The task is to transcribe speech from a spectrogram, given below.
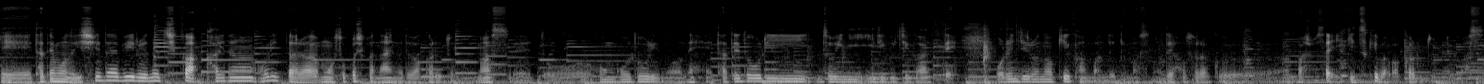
えー、建物石田ビルの地下階段降りたらもうそこしかないのでわかると思います、えーと、本郷通りのね縦通り沿いに入り口があってオレンジ色の大きい看板出てますのでおそらく場所さえ行き着けばわかると思います。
